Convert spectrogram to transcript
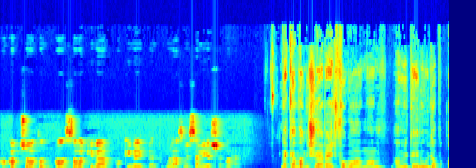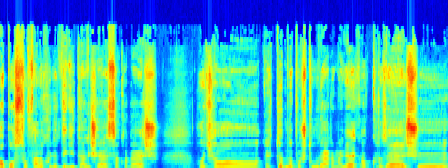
a kapcsolatod azzal, akivel, akivel éppen túrázol, hogy személyesebb lehet. Nekem van is erre egy fogalmam, amit én úgy apostrofálok, hogy a digitális elszakadás. Hogyha egy többnapos túrára megyek, akkor az első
